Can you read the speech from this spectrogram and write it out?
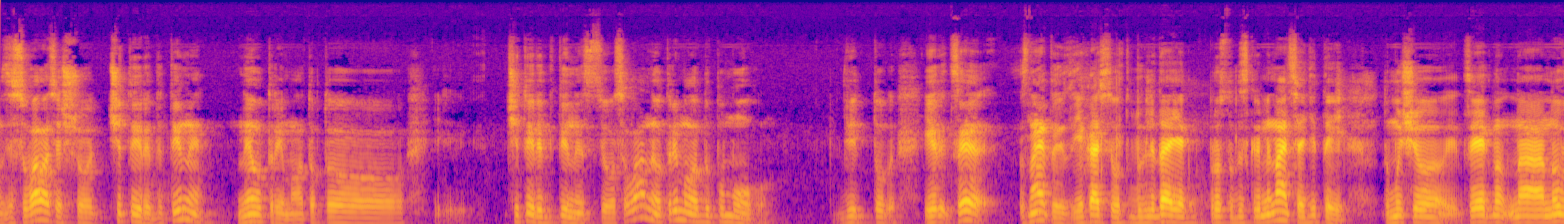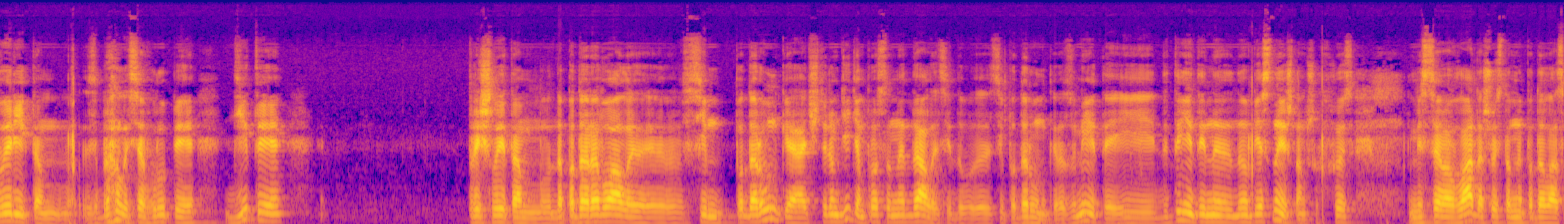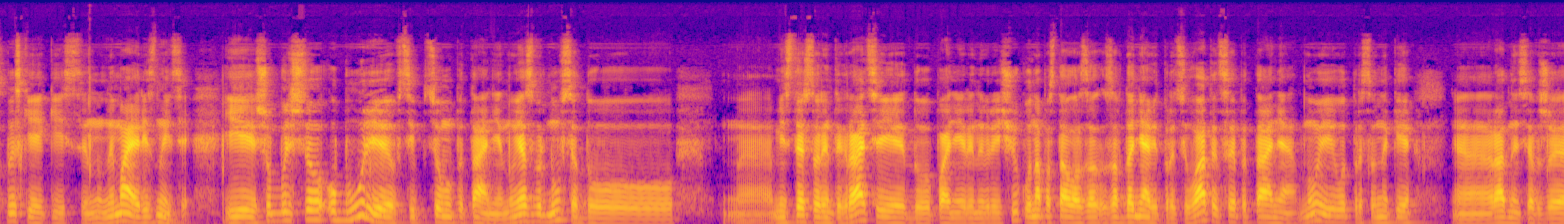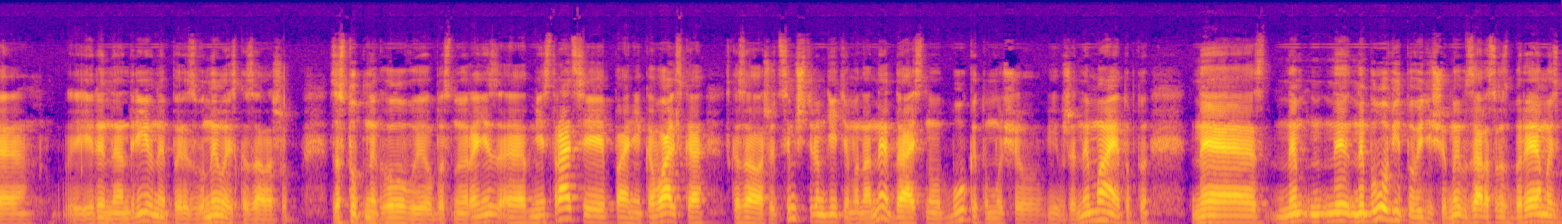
з'ясувалося, що чотири дитини не отримали. Тобто чотири дитини з цього села не отримали допомогу. Від І це, знаєте, якась от виглядає як просто дискримінація дітей. Тому що це як на Новий рік там зібралися в групі діти, прийшли там, да- подарували всім подарунки, а чотирьом дітям просто не дали ці, ці подарунки, розумієте? І дитині ти не, не об'ясниш, там, що щось місцева влада щось там не подала списки якісь, ну немає різниці. І що більше обурює в цьому питанні, ну я звернувся до е, Міністерства реінтеграції, до пані Ірини Вірійчук. Вона поставила за- завдання відпрацювати це питання. Ну і от представники е, радниця вже Ірини Андріївни перезвонила і сказала, що заступник голови обласної е, адміністрації пані Ковальська сказала, що цим чотирьом дітям вона не дасть ноутбуки, тому що їх вже немає. Тобто не, не, не, не було відповіді, що ми зараз розберемось,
